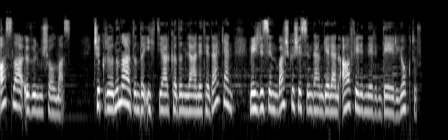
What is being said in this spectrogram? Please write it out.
asla övülmüş olmaz. Çıkrığının ardında ihtiyar kadın lanet ederken meclisin baş köşesinden gelen aferinlerin değeri yoktur.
